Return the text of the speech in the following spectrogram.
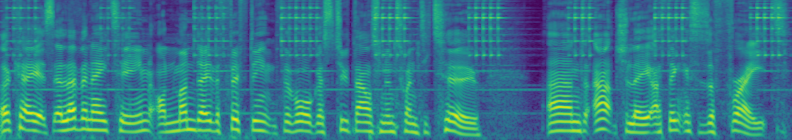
Okay, it's 11.18 on Monday the 15th of August 2022 and actually I think this is a freight.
